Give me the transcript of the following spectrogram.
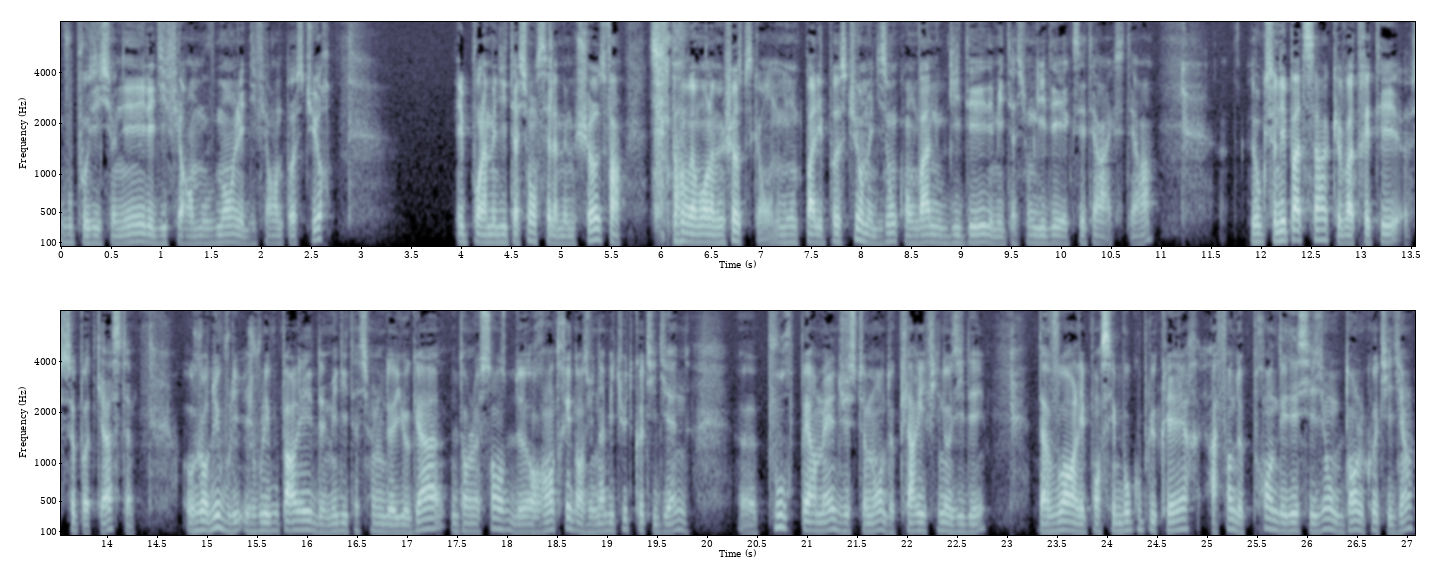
vous positionner, les différents mouvements, les différentes postures. Et pour la méditation, c'est la même chose. Enfin, c'est pas vraiment la même chose parce qu'on ne montre pas les postures, mais disons qu'on va nous guider, des méditations guidées, etc., etc. Donc ce n'est pas de ça que va traiter ce podcast. Aujourd'hui, je voulais vous parler de méditation et de yoga dans le sens de rentrer dans une habitude quotidienne euh, pour permettre justement de clarifier nos idées, d'avoir les pensées beaucoup plus claires afin de prendre des décisions dans le quotidien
